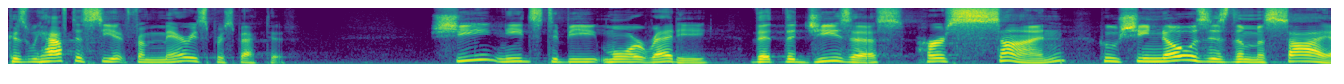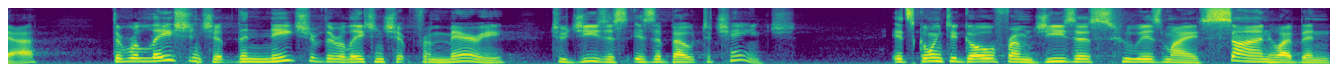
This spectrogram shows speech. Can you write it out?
Because we have to see it from Mary's perspective. She needs to be more ready that the Jesus, her son, who she knows is the Messiah, the relationship, the nature of the relationship from Mary to Jesus is about to change. It's going to go from Jesus, who is my son, who I've been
